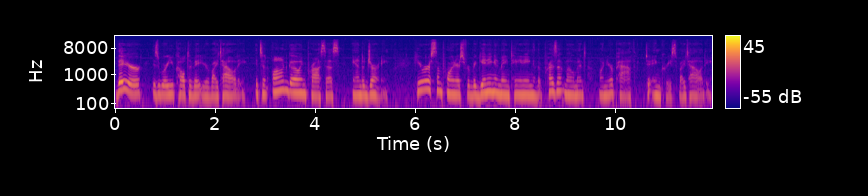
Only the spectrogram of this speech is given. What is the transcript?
There is where you cultivate your vitality. It's an ongoing process and a journey. Here are some pointers for beginning and maintaining the present moment on your path to increase vitality.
